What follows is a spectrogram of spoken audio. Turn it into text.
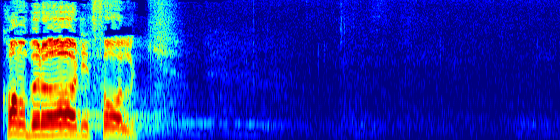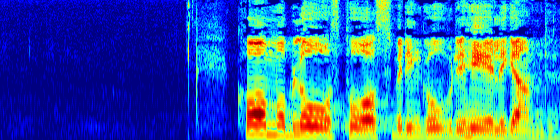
Kom och berör ditt folk. Kom och blås på oss med din gode helige Ande.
